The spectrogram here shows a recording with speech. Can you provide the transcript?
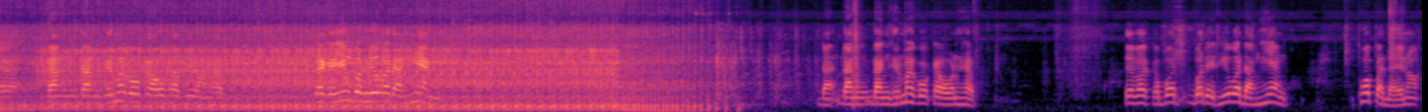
ก็ดังดังขึ้นมา กกว่าเก่าครับพี่น้องครับ แต่ก็ยังบ่ถือว่าดังแห้งดังดังดังขึ้นมากกว่าเก่านะครับ แต่ว่าก็บ่บ่ได้ถือว่าดังแห้งพอปานใดเนาะ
